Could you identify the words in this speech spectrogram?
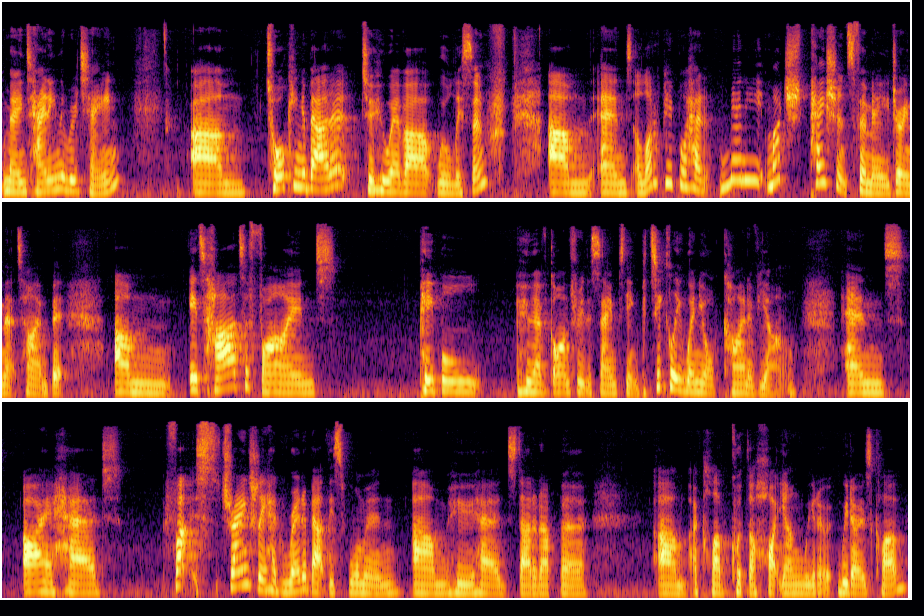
maintaining the routine, um, talking about it to whoever will listen. Um, and a lot of people had many, much patience for me during that time. But um, it's hard to find people who have gone through the same thing, particularly when you're kind of young. And I had, strangely, had read about this woman um, who had started up a, um, a club called the Hot Young Widow, Widows Club.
